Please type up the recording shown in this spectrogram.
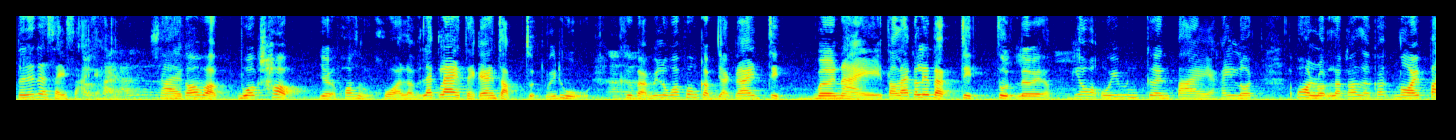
จะเล่นแต่ใสสดใสๆค่ะร่าเริงใช่ก็แบบเวิร์กช็อปเยอะพอสมควรแล้วแรกๆเจนก็ยังจับจุดไม่ถูกอ่าคือแบบไม่รู้ว่าพุ่มกับอยากได้จิตเบอร์ไหน ตอนแรกก็เลยแบบจิตสุดเลยแล้วพี่ก็บอกอุ้ยมันเกินไปอยากให้ลดแล้วพอลดแล้วก็แล้วก็น้อยไป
